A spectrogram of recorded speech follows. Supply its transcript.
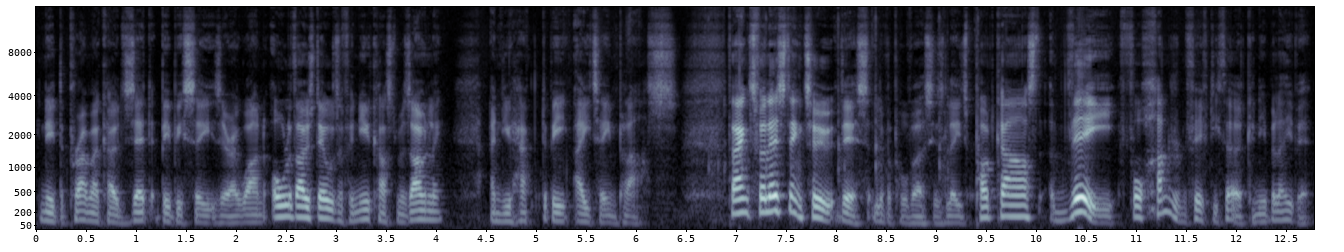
You need the promo code ZBBC01. All of those deals are for new customers only, and you have to be 18 plus. Thanks for listening to this Liverpool versus Leeds podcast, the 453rd, can you believe it,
